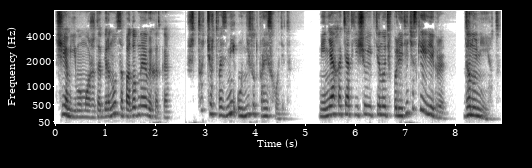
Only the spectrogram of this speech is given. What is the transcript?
чем ему может обернуться подобная выходка. Что, черт возьми, у них тут происходит? Меня хотят еще и втянуть в политические игры? Да ну нет.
